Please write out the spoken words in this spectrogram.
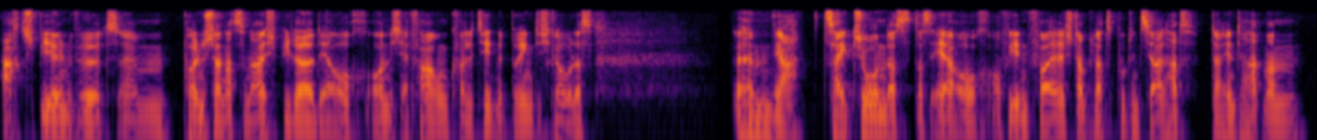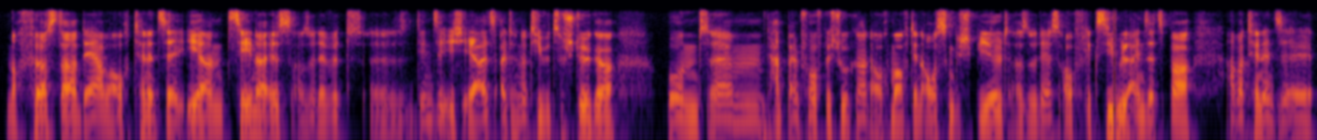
8 spielen wird. Ähm, polnischer Nationalspieler, der auch ordentlich Erfahrung, Qualität mitbringt. Ich glaube, das ähm, ja, zeigt schon, dass, dass er auch auf jeden Fall Stammplatzpotenzial hat. Dahinter hat man noch Förster, der aber auch tendenziell eher ein Zehner ist. Also der wird, äh, den sehe ich eher als Alternative zu Stöger und ähm, hat beim VfB Stuttgart auch mal auf den Außen gespielt. Also der ist auch flexibel einsetzbar, aber tendenziell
